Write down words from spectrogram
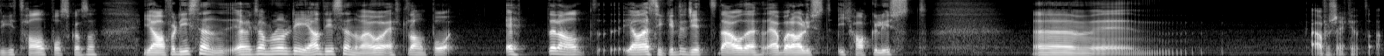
Digital postkasse. Ja, for de sender ja, For Nordea de sender meg jo et eller annet på et eller annet Ja, det er sikkert legit. Det er jo det. Jeg bare har lyst. Jeg har ikke lyst. Uh, jeg får sjekke dette.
